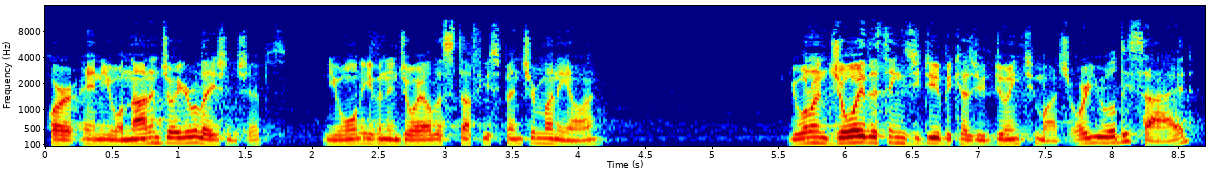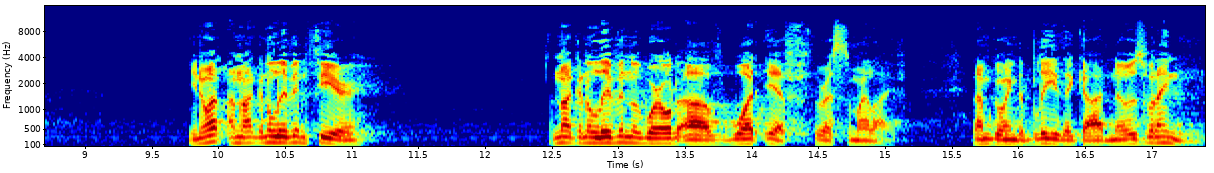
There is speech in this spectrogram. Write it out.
or, and you will not enjoy your relationships, and you won't even enjoy all the stuff you spent your money on. You won't enjoy the things you do because you're doing too much. Or you will decide, you know what? I'm not going to live in fear. I'm not going to live in the world of what if the rest of my life. And I'm going to believe that God knows what I need.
